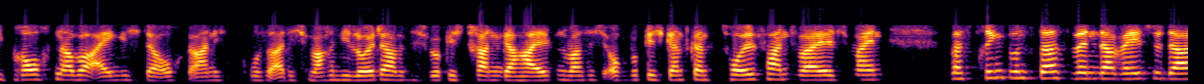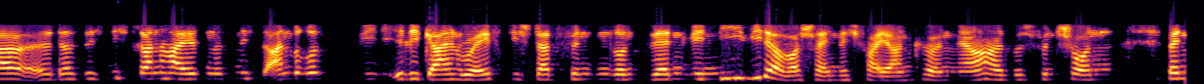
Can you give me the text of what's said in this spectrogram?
Die brauchten aber eigentlich da auch gar nichts großartig machen. Die Leute haben sich wirklich dran gehalten, was ich auch wirklich ganz, ganz toll fand, weil ich meine, was bringt uns das, wenn da welche da, äh, dass sich nicht dran halten, ist nichts anderes wie die illegalen Raves, die stattfinden, sonst werden wir nie wieder wahrscheinlich feiern können. Ja, also ich finde schon, wenn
